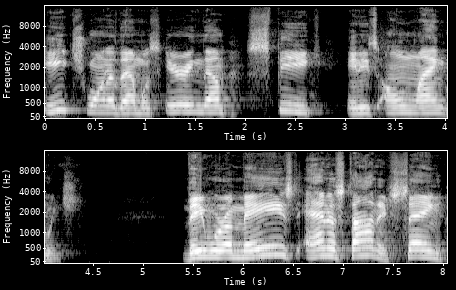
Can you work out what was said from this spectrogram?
each one of them was hearing them speak in his own language. They were amazed and astonished, saying,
